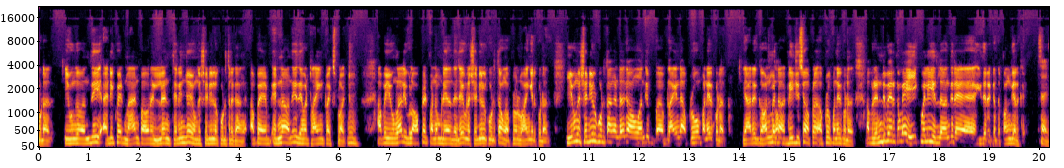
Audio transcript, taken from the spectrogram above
கூடாது. இவங்க வந்து அடிக்குவேட் மேன் பவர் இல்லைன்னு தெரிஞ்சும் இவங்க ஷெடியூல கொடுத்துருக்காங்க. அப்ப என்ன வந்து தேவர் ட்ரைங் டு எக்ஸ்ப்ளாய்ட். அப்ப இவங்களால இவ்வளவு ஆப்ரேட் பண்ண முடியாது இவ்வளவு ஷெட்யூல் கொடுத்து அவங்க அப்ரூவல் வாங்கிடக்கூடாது இவங்க ஷெட்யூல் கொடுத்தாங்கன்றதுக்கு அவங்க வந்து பிளைண்டா அப்ரூவும் பண்ணிடக்கூடாது யாரு? கவர்மெண்ட் டிஜிசியும் அப்ரூவ் பண்ணிடக்கூடாது அப்ப ரெண்டு பேருக்குமே ஈக்குவலி இதுல வந்து இது இருக்குது பங்கு இருக்கு. சரி.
